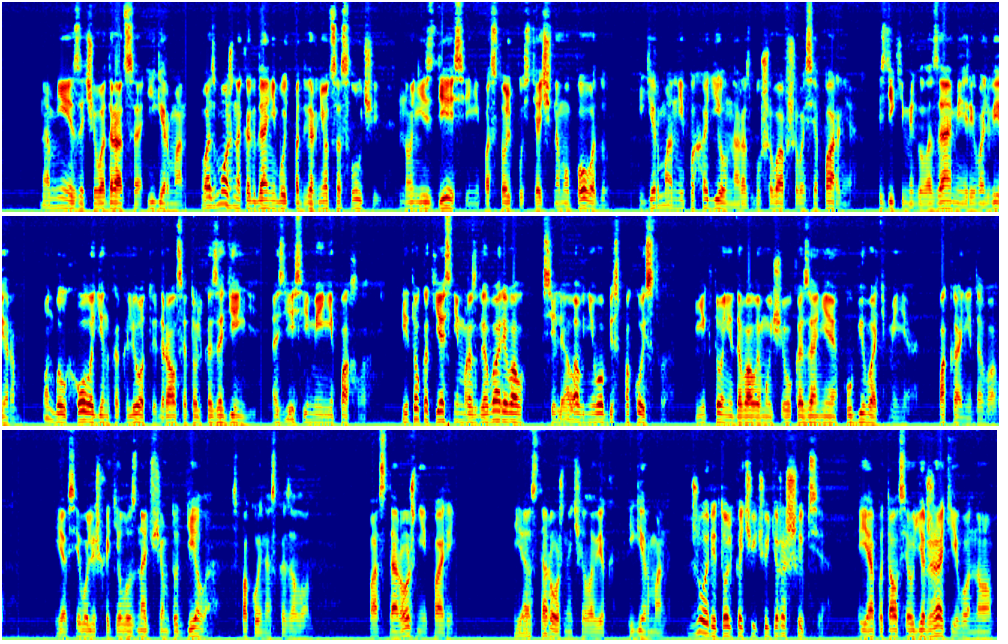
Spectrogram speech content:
Нам не из-за чего драться, Игерман. Возможно, когда-нибудь подвернется случай, но не здесь и не по столь пустячному поводу. И Герман не походил на разбушевавшегося парня с дикими глазами и револьвером. Он был холоден, как лед, и дрался только за деньги, а здесь ими и не пахло. И то, как я с ним разговаривал, вселяло в него беспокойство. Никто не давал ему еще указания убивать меня, пока не давал. «Я всего лишь хотел узнать, в чем тут дело», — спокойно сказал он. «Поосторожней, парень». «Я осторожный человек, и Герман. Джори только чуть-чуть расшибся. Я пытался удержать его, но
